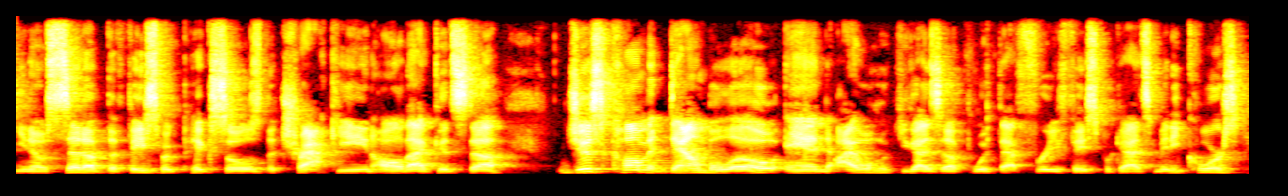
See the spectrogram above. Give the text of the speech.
you know set up the Facebook pixels the tracking all that good stuff just comment down below and I will hook you guys up with that free Facebook ads mini course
